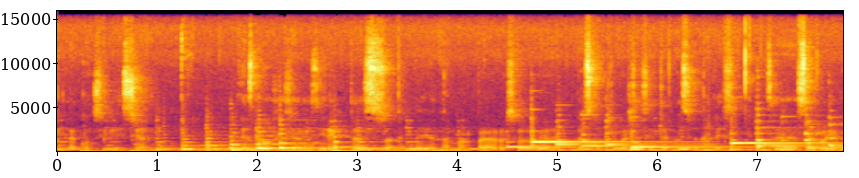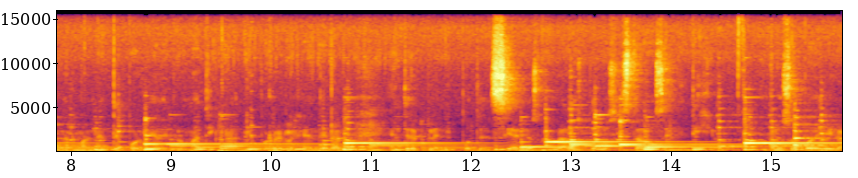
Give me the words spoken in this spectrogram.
y la conciliación. Las negociaciones directas son el medio normal para resolver las controversias internacionales. Se desarrollan normalmente por vía diplomática y por regla general entre plenipotenciarios nombrados por los estados en litigio. Incluso puede llegar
